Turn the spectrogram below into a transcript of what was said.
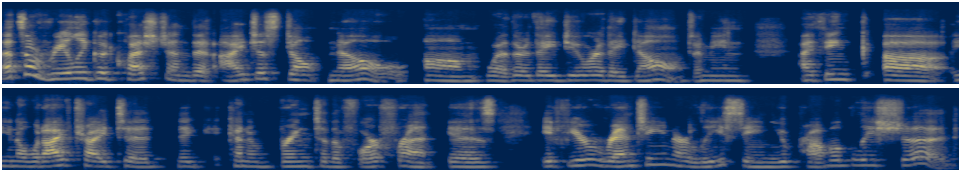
That's a really good question that I just don't know um, whether they do or they don't. I mean, I think, uh, you know, what I've tried to, to kind of bring to the forefront is if you're renting or leasing, you probably should,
